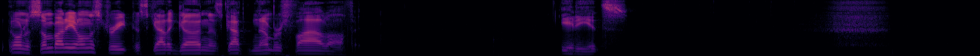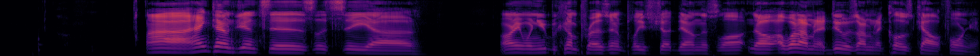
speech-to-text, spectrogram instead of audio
They're going to somebody on the street that's got a gun that's got the numbers filed off it. Idiots. Uh, Hangtown Jen says, let's see, uh, Arnie, when you become president, please shut down this law. No, uh, what I'm going to do is I'm going to close California.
